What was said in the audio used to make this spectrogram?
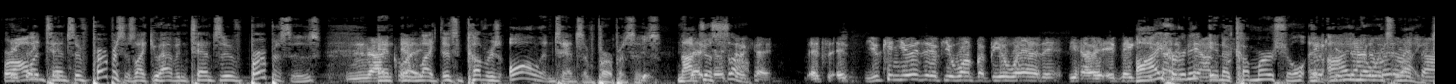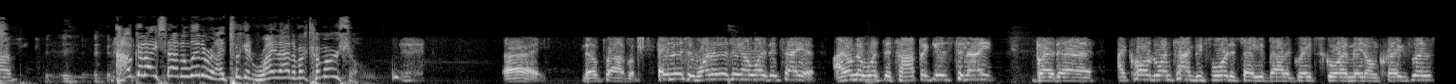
For it's all intensive purposes, like you have intensive purposes. And, and like this covers all intensive purposes, not that- just some. Okay. It's it, you can use it if you want, but be aware that you know it makes. you I heard it sound- in a commercial, and I know it's right. Tom. How could I sound illiterate? I took it right out of a commercial. All right. No problem. Hey, listen, one other thing I wanted to tell you. I don't know what the topic is tonight, but uh, I called one time before to tell you about a great score I made on Craigslist.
